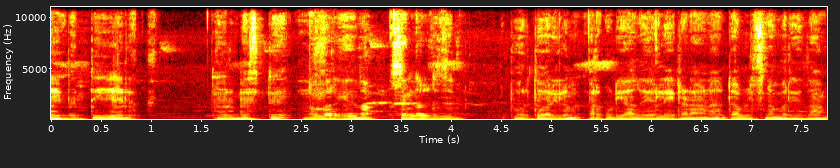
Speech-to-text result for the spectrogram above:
ஐம்பத்தி ஏழு. ஒரு பெஸ்ட்டு நம்பர் இதுதான். சிங்கிள் டிஜிட் பொறுத்தவரையிலும் வரக்கூடிய அதே ரிலேட்டடான டபுள்ஸ் நம்பர் இதுதான்.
